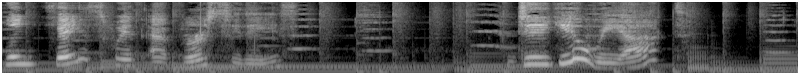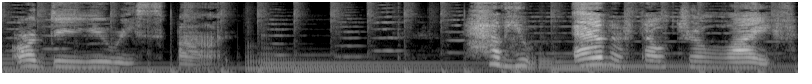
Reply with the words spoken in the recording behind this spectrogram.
When faced with adversities, do you react or do you respond? Have you ever felt your life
